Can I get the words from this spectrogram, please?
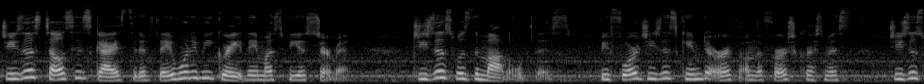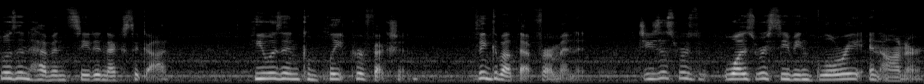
Jesus tells his guys that if they want to be great, they must be a servant. Jesus was the model of this. Before Jesus came to earth on the first Christmas, Jesus was in heaven seated next to God. He was in complete perfection. Think about that for a minute. Jesus was, was receiving glory and honor.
